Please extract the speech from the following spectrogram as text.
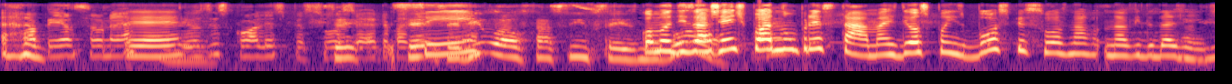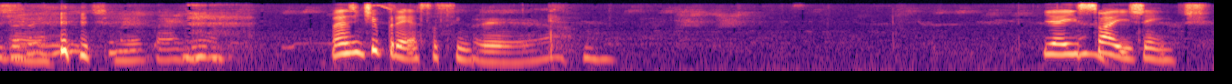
Uma bênção, né? É. Deus escolhe as pessoas Você certas Sim. gente. viu o alfacinho que vocês Como diz a gente, pode não prestar, mas Deus põe boas pessoas na, na vida da gente. vida da gente, né? Mas a gente presta, assim. É. E é isso aí, gente.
